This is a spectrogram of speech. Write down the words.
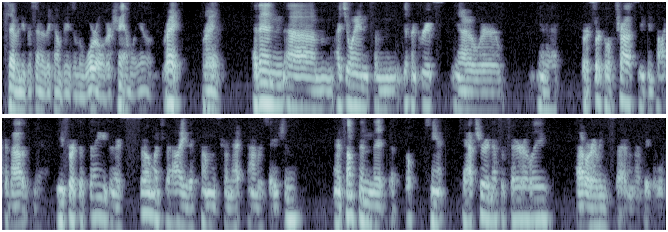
70% of the companies in the world are family owned. Right, right. And then um, I joined some different groups, you know, where you know, for a circle of trust, you can talk about these sorts of things, and there's so much value that comes from that conversation, and it's something that a book can't capture it necessarily, uh, or at least I don't know, if people,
